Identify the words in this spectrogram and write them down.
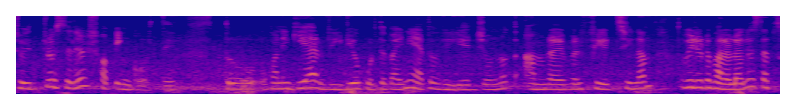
চৈত্র সেলের শপিং করতে। তো ওখানে গিয়ে আর ভিডিও করতে পারিনি, এত ভিড়ের জন্য। আমরা এবার ফিরছিলাম। তো ভিডিওটা ভালো লাগলে সাবস্ক্রাইব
